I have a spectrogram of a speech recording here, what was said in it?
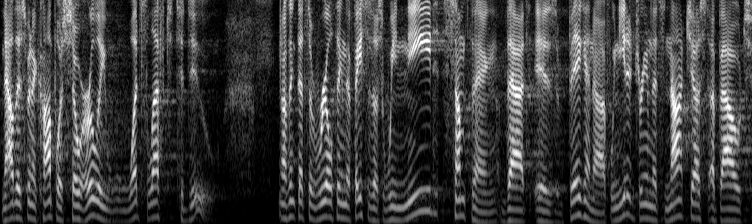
now that it's been accomplished so early, what's left to do? And I think that's a real thing that faces us. We need something that is big enough. We need a dream that's not just about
